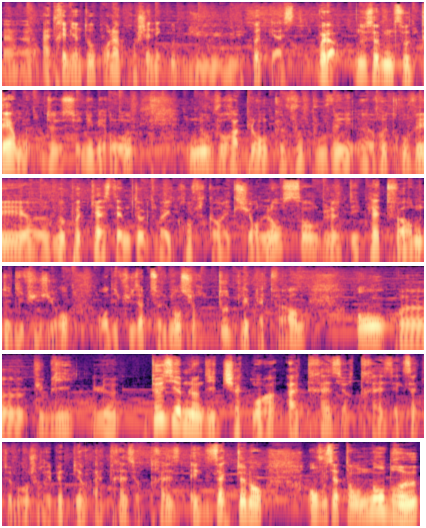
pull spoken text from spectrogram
Croficorec. à très bientôt pour la prochaine écoute du podcast. Voilà, nous sommes au terme de ce numéro. Nous vous rappelons que vous pouvez euh, retrouver euh, nos podcasts M-Talk by Correct sur l'ensemble des plateformes de diffusion. On diffuse absolument sur toutes les plateformes. On euh, publie le deuxième lundi de chaque mois à 13h13 exactement. Je répète bien à 13h13 exactement. On vous attend nombreux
